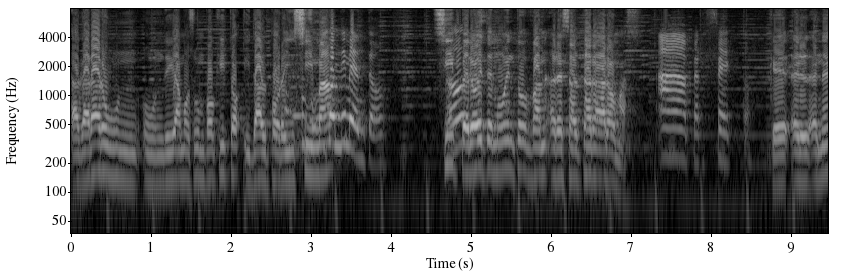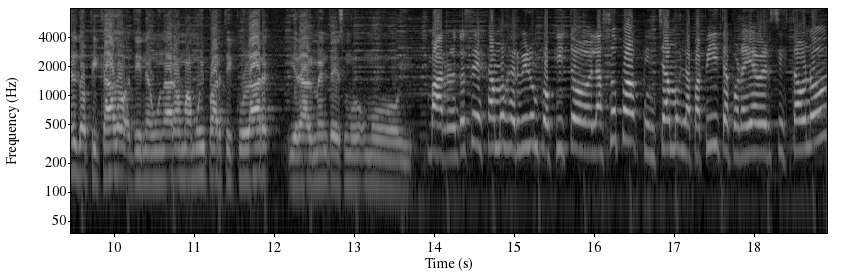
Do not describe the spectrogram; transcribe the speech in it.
agarrar un, un, digamos, un poquito y dar por encima. Un condimento. Sí, ¿no? pero este momento van a resaltar aromas. Ah, perfecto. Que el eneldo picado tiene un aroma muy particular y realmente es muy... muy... Bárbaro, entonces dejamos hervir un poquito la sopa, pinchamos la papita por ahí a ver si está o no.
